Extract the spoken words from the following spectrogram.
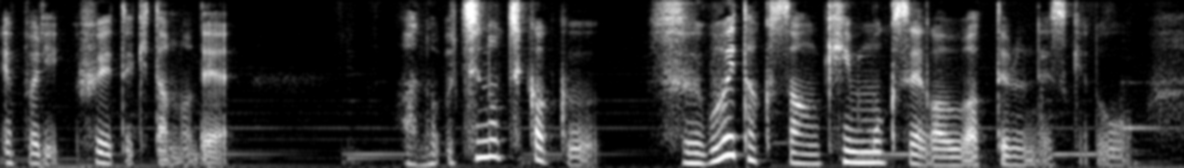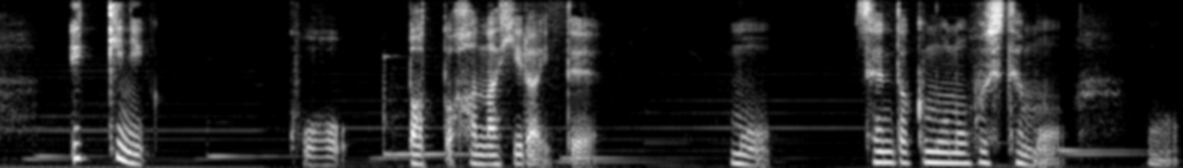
やっぱり増えてきたので、あの、うちの近くすごいたくさん金木犀が植わってるんですけど一気にこうバッと花開いてもう洗濯物干してもも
